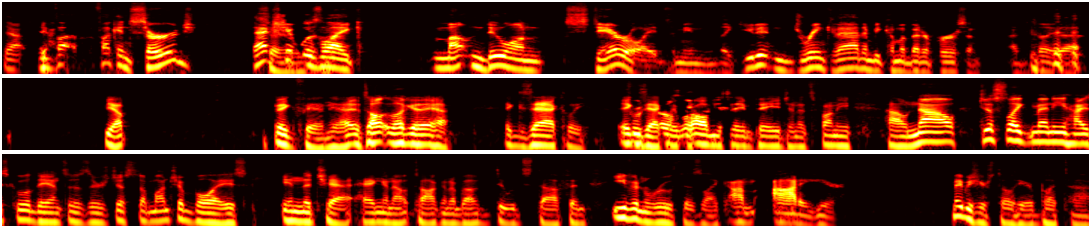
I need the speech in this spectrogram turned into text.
Yeah. If fu- fucking Surge, that Surge, shit was like Mountain Dew on steroids. I mean, like you didn't drink that and become a better person. I'd tell you that. Yep, big fan. Yeah, it's all look at yeah, exactly. Exactly. We're all on the same page. And it's funny how now, just like many high school dances, there's just a bunch of boys in the chat hanging out talking about dude stuff. And even Ruth is like, I'm out of here. Maybe she's still here, but uh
